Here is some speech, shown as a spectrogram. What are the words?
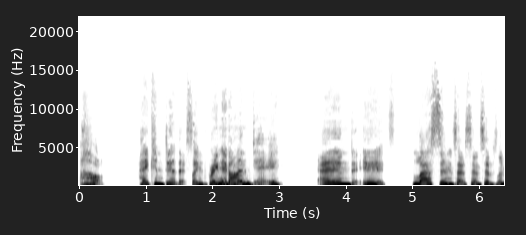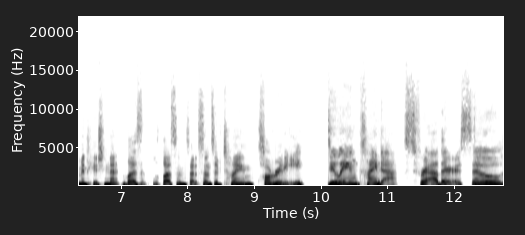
oh, I can do this. Like bring it on day. And it lessens that sense of limitation, that lessens that sense of time poverty, doing kind acts for others. So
